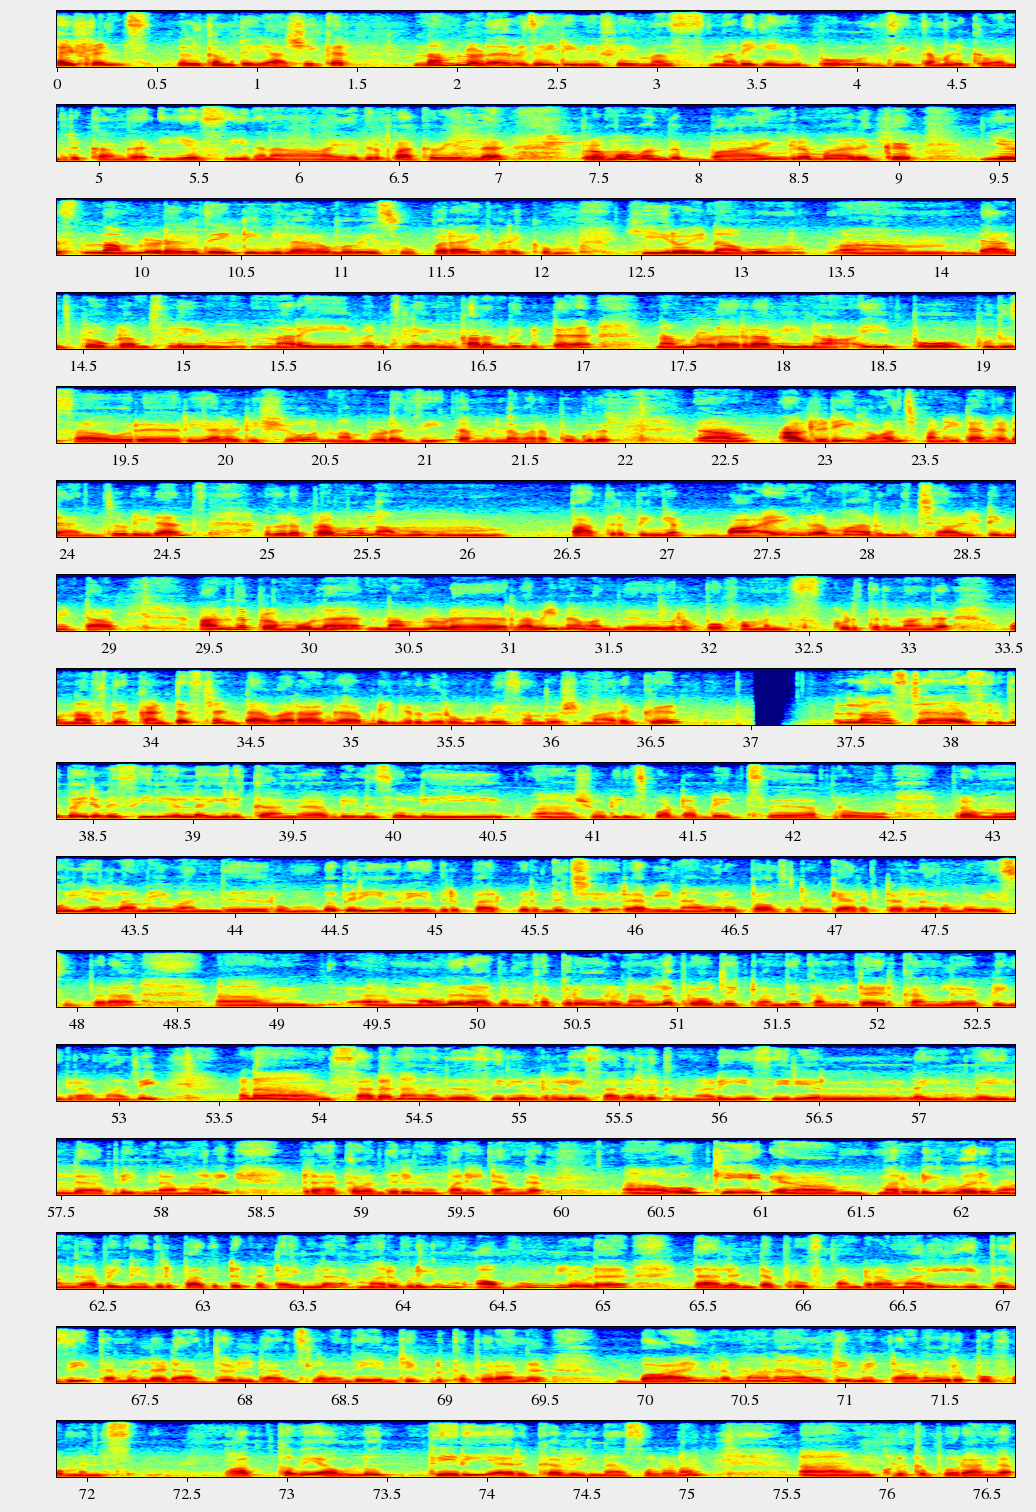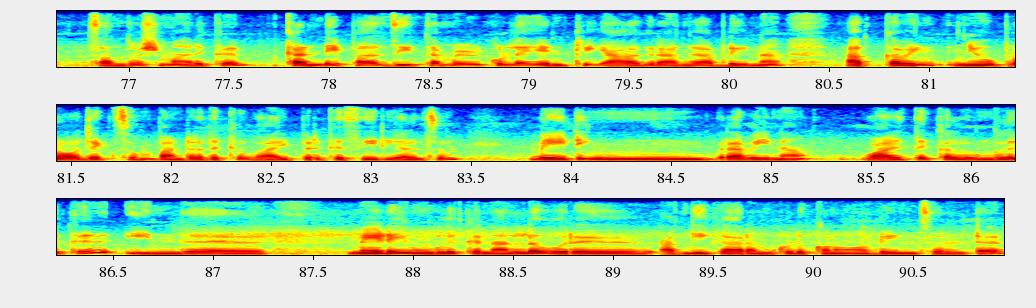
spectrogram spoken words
High friends welcome to யாஷிகர் நம்மளோட Vijay TV famous நடிகை இப்போது ஜீ தமிழுக்கு வந்திருக்காங்க. எஸ் இதை நான் எதிர்பார்க்கவே இல்லை. ப்ரொமோ வந்து பயங்கரமாக இருக்குது எஸ் நம்மளோட விஜய் டிவியில் ரொம்பவே சூப்பராக இது வரைக்கும் ஹீரோயினாவும் டான்ஸ் ப்ரோக்ராம்ஸ்லேயும் நிறைய ஈவெண்ட்ஸ்லேயும் கலந்துக்கிட்ட நம்மளோட ரவீனா இப்போது புதுசாக ஒரு ரியாலிட்டி ஷோ நம்மளோட ஜீ தமிழில் வரப்போகுது. ஆல்ரெடி லான்ச் பண்ணிட்டாங்க டான்ஸ் ஜோடி டான்ஸ் அதோட ப்ரமோலாமும் பார்த்துருப்பீங்க. பயங்கரமாக இருந்துச்சு அல்டிமேட்டாக அந்த ப்ரமோவில் நம்மளோட ரவீனா வந்து ஒரு பெர்ஃபார்மன்ஸ் கொடுத்துருந்தாங்க. ஒன் ஆஃப் த கண்டஸ்டண்ட்டாக வராங்க அப்படிங்கிறது ரொம்பவே சந்தோஷமாக இருக்குது லாஸ்ட்டாக சிந்து பைரவி சீரியலில் இருக்காங்க அப்படின்னு சொல்லி ஷூட்டிங் ஸ்பாட் அப்டேட்ஸு அப்புறம் ப்ரமோ எல்லாமே வந்து ரொம்ப பெரிய ஒரு எதிர்பார்ப்பு இருந்துச்சு. ரவீனா ஒரு பாசிட்டிவ் கேரக்டரில் ரொம்பவே சூப்பராக மௌனராகம்க்கு அப்புறம் ஒரு நல்ல ப்ராஜெக்ட் வந்து கமிட் ஆகிருக்காங்களே அப்படிங்கிற மாதிரி. ஆனால் சடனாக வந்து சீரியல் ரிலீஸ் ஆகிறதுக்கு முன்னாடியே சீரியலில் இவங்க இல்லை அப்படிங்கிற மாதிரி ட்ராக்கை வந்து ரிமூவ் பண்ணிட்டாங்க. ஓகே மறுபடியும் வருவாங்க அப்படின்னு எதிர்பார்த்துட்டு இருக்க டைமில் மறுபடியும் அவங்களோட டேலண்ட்டை ப்ரூஃப் பண்ணுற மாதிரி இப்போ ஜீ தமிழில் டான்ஸ் ஜோடி டான்ஸில் வந்து என்ட்ரி கொடுக்க போகிறாங்க பயங்கரமான அல்டிமேட்டான ஒரு பெர்ஃபார்மன்ஸ் பார்க்கவே அவ்வளோ தெரியாக இருக்குது அப்படின்னு தான் சொல்லணும். கொடுக்க போகிறாங்க சந்தோஷமாக இருக்குது கண்டிப்பாக ஜீ தமிழுக்குள்ளே என்ட்ரி ஆகுறாங்க அப்படின்னா அப்கமிங் நியூ ப்ராஜெக்ட்ஸும் பண்ணுறதுக்கு வாய்ப்பு இருக்குது சீரியல்ஸும் வெயிட்டிங் ரவீனா வாழ்த்துக்கள் உங்களுக்கு. இந்த மேடை உங்களுக்கு நல்ல ஒரு அங்கீகாரம் கொடுக்கணும் அப்படின்னு சொல்லிட்டு.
